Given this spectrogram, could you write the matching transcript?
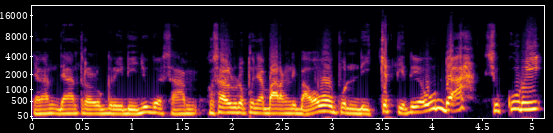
jangan jangan terlalu greedy juga saham kalau selalu udah punya barang di bawah walaupun dikit gitu ya udah syukuri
